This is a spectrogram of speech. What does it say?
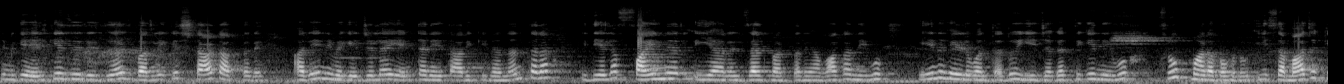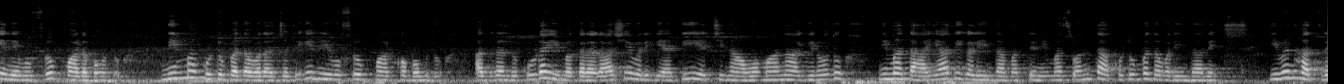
ನಿಮಗೆ ಎಲ್ ಕೆ ಜಿ ರಿಸಲ್ಟ್ ಬರಲಿಕ್ಕೆ ಸ್ಟಾರ್ಟ್ ಆಗ್ತದೆ. ಅದೇ ನಿಮಗೆ ಜುಲೈ ಎಂಟನೇ ತಾರೀಕಿನ ನಂತರ ಇದೆಲ್ಲ ಫೈನಲ್ ಇಯರ್ ರಿಸಲ್ಟ್ ಬರ್ತದೆ. ಆವಾಗ ನೀವು ಏನು ಹೇಳುವಂಥದ್ದು ಈ ಜಗತ್ತಿಗೆ ನೀವು ಪ್ರೂಫ್ ಮಾಡಬಹುದು. ಈ ಸಮಾಜಕ್ಕೆ ನೀವು ಪ್ರೂಫ್ ಮಾಡಬಹುದು. ನಿಮ್ಮ ಕುಟುಂಬದವರ ಜೊತೆಗೆ ನೀವು ಪ್ರೂಫ್ ಮಾಡ್ಕೋಬಹುದು. ಅದರಲ್ಲೂ ಕೂಡ ಈ ಮಕರ ರಾಶಿಯವರಿಗೆ ಅತಿ ಹೆಚ್ಚಿನ ಅವಮಾನ ಆಗಿರೋದು ನಿಮ್ಮ ದಾಯಾದಿಗಳಿಂದ ಮತ್ತು ನಿಮ್ಮ ಸ್ವಂತ ಕುಟುಂಬದವರಿಂದಾನೇ. ಇವನ್ ಹತ್ರ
